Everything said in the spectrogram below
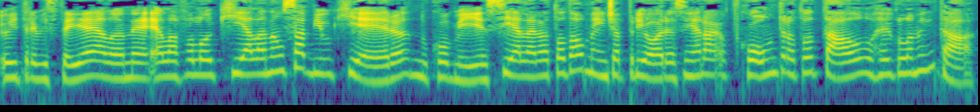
eu entrevistei ela, né? Ela falou que ela não sabia o que era no começo e ela era totalmente a priori, assim, era contra total regulamentar.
